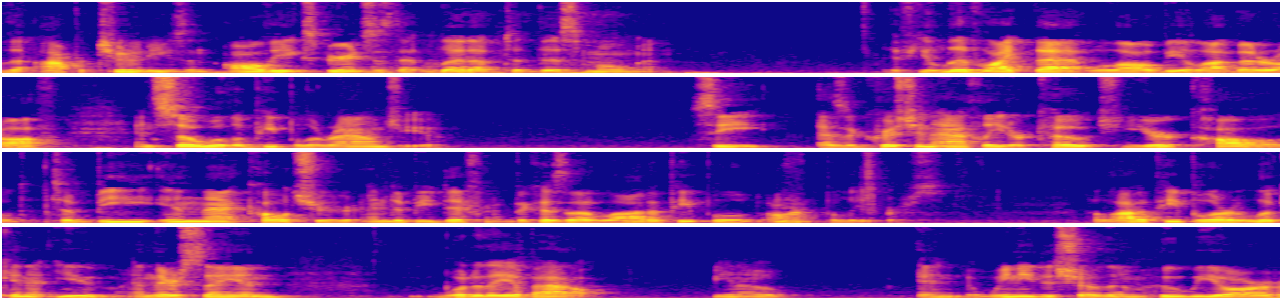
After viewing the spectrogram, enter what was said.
the opportunities and all the experiences that led up to this moment. If you live like that, we'll all be a lot better off and so will the people around you. See, as a Christian athlete or coach, you're called to be in that culture and to be different because a lot of people aren't believers. A lot of people are looking at you and they're saying, What are they about? You know, and we need to show them who we are,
